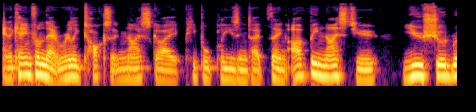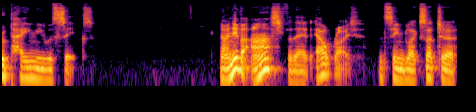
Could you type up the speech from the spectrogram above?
And it came from that really toxic, nice guy, people pleasing type thing. I've been nice to you. You should repay me with sex. Now, I never asked for that outright. It seemed like such a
